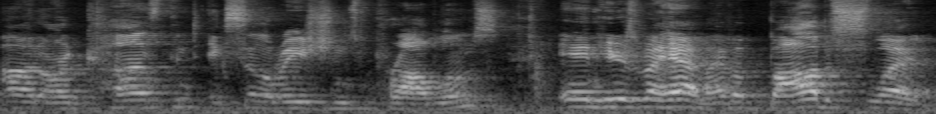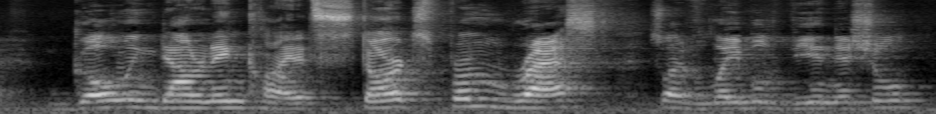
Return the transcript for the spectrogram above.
on our constant accelerations problems. And here's what I have. I have a bobsled going down an incline. It starts from rest. So I've labeled the initial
